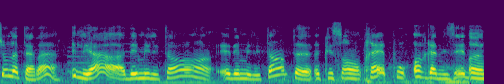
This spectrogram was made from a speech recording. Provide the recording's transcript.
sur le terrain, il y a des militants et des militantes qui sont prêts pour organiser un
